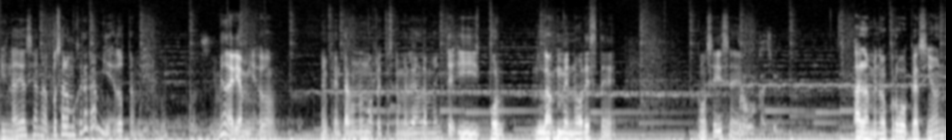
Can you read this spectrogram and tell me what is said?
Y nadie hacía nada. Pues a la mujer era miedo también, güey. A mí me daría miedo enfrentar unos morritos que me lean la mente y por la menor, este... ¿Cómo se dice? Provocación. a la menor provocación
